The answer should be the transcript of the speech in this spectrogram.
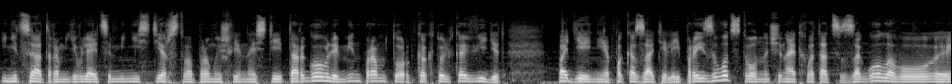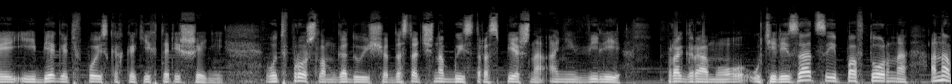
инициатором является Министерство промышленности и торговли, Минпромторг. Как только видит падение показателей производства, он начинает хвататься за голову э, и бегать в поисках каких-то решений. Вот в прошлом году еще достаточно быстро, спешно они ввели программу утилизации повторно. Она,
